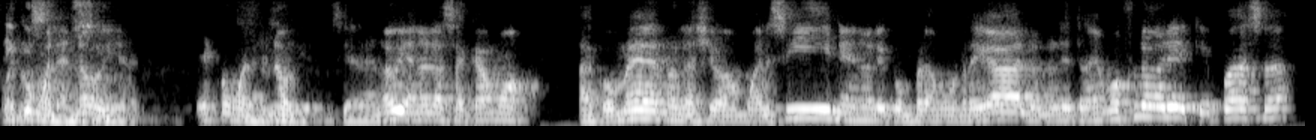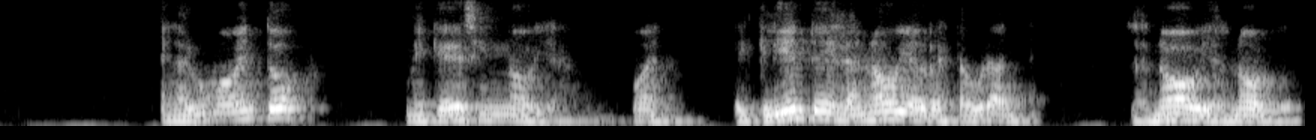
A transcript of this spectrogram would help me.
Es como la novia, es como la novia. Si a la novia no la sacamos a comer, no la llevamos al cine, no le compramos un regalo, no le traemos flores, ¿qué pasa? En algún momento me quedé sin novia. Bueno, el cliente es la novia del restaurante, la novia, el novio.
